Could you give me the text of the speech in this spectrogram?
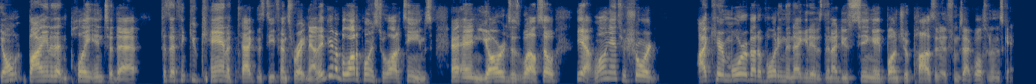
don't buy into that and play into that because I think you can attack this defense right now. They've given up a lot of points to a lot of teams and, and yards as well. So yeah, long answer short, I care more about avoiding the negatives than I do seeing a bunch of positives from Zach Wilson in this game.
